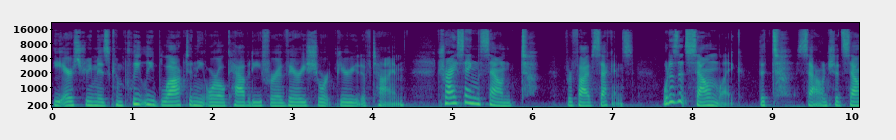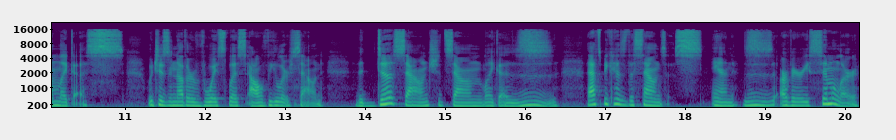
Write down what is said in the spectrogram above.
The airstream is completely blocked in the oral cavity for a very short period of time. Try saying the sound t for five seconds. What does it sound like? The t sound should sound like a s which is another voiceless alveolar sound. The d sound should sound like a z. That's because the sounds s and z are very similar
